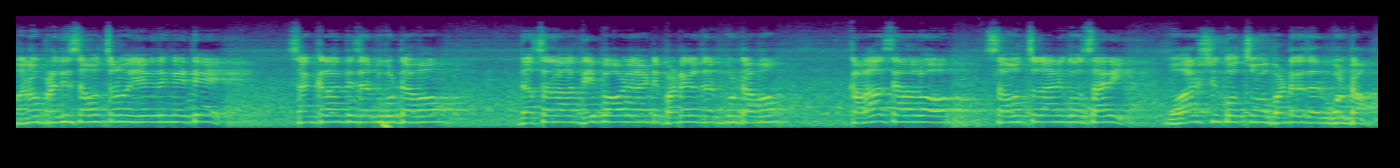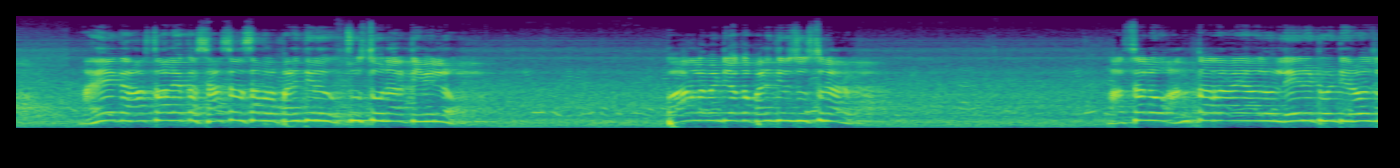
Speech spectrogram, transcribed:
మనం ప్రతి సంవత్సరం ఏ విధంగా అయితే సంక్రాంతి జరుపుకుంటామో దసరా దీపావళి లాంటి పండుగలు జరుపుకుంటామో కళాశాలలో సంవత్సరానికి ఒకసారి వార్షికోత్సవ పండుగ జరుపుకుంటాం. అనేక రాష్ట్రాల యొక్క శాసనసభల పనితీరు చూస్తూ ఉన్నారు టీవీల్లో. పార్లమెంట్ యొక్క పనితీరు చూస్తున్నారు. అసలు అంతరాయాలు లేనటువంటి రోజు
